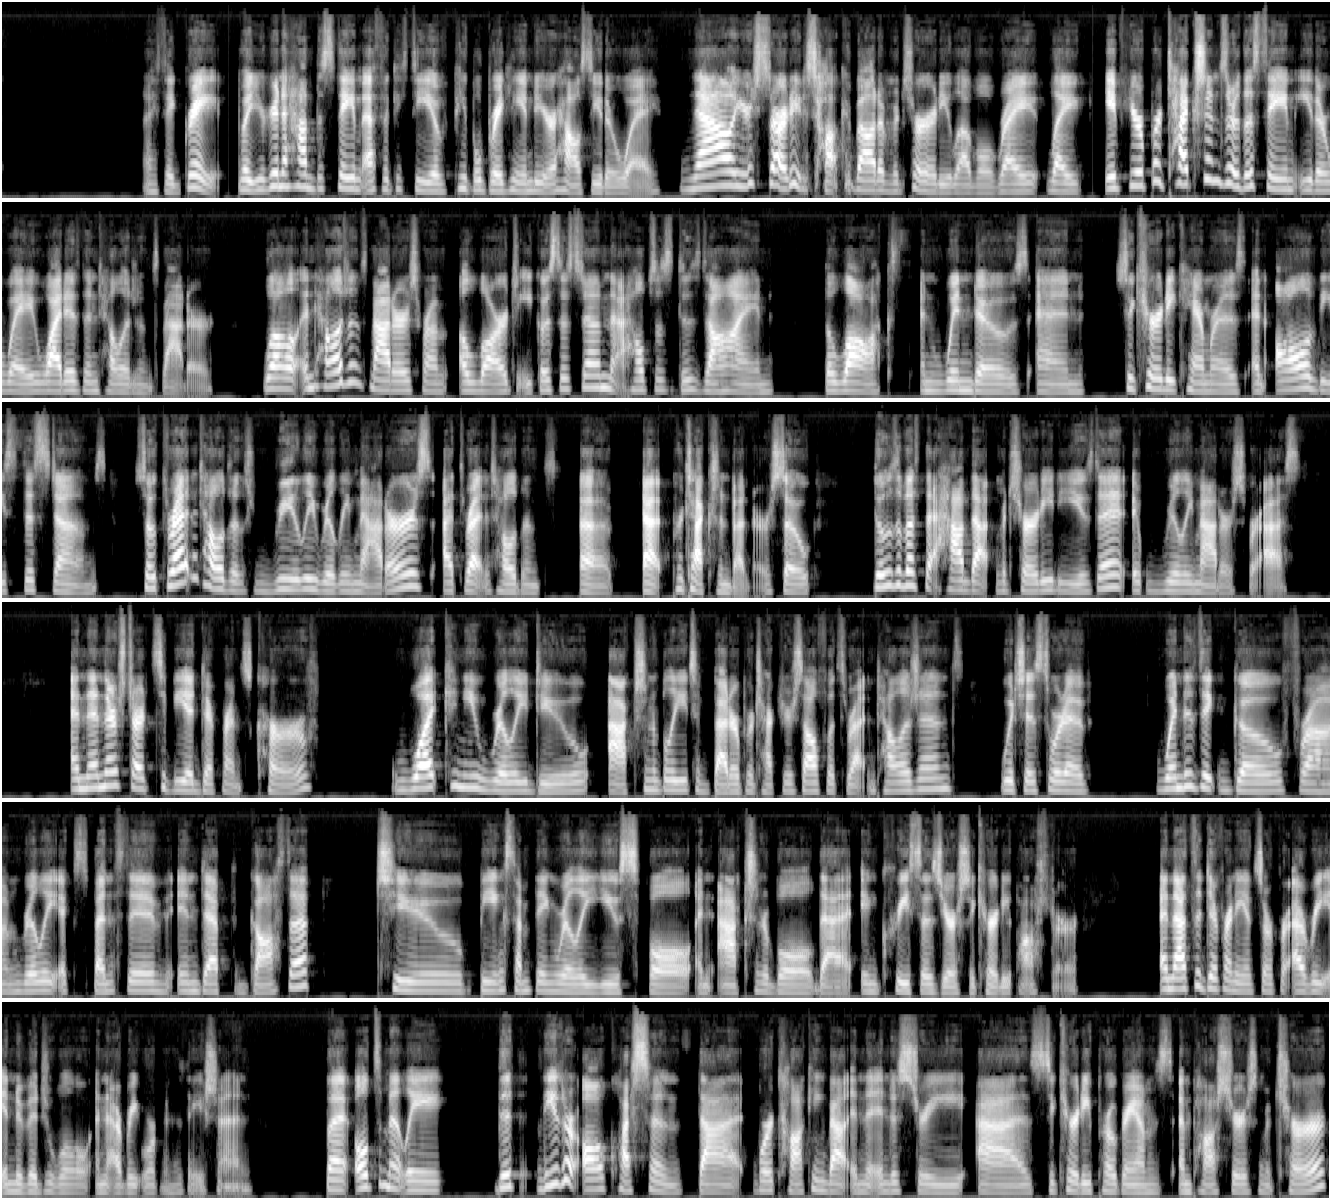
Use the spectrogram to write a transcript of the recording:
I say, great, but you're going to have the same efficacy of people breaking into your house either way. Now you're starting to talk about a maturity level, right? Like, if your protections are the same either way, why does intelligence matter? Well, intelligence matters from a large ecosystem that helps us design the locks and windows and security cameras and all of these systems. So, threat intelligence really, really matters at threat intelligence, uh, at protection vendors. So, those of us that have that maturity to use it, it really matters for us. And then there starts to be a difference curve. What can you really do actionably to better protect yourself with threat intelligence? which is sort of when does it go from really expensive, in depth gossip to being something really useful and actionable that increases your security posture? And that's a different answer for every individual and every organization. But ultimately, these are all questions that we're talking about in the industry as security programs and postures mature.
